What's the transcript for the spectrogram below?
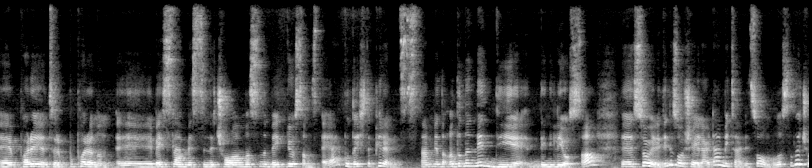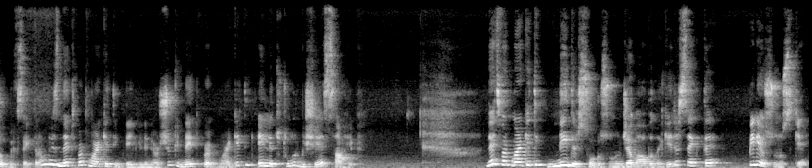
e, para yatırıp bu paranın e, beslenmesini, çoğalmasını bekliyorsanız eğer bu da işte piramit sistem ya da adına ne diye deniliyorsa e, söylediğiniz o şeylerden bir tanesi olma olasılığı çok yüksektir. Ama biz network marketing ile ilgileniyoruz. Çünkü network marketing elle tutulur bir şeye sahip. Network marketing nedir sorusunun cevabına gelirsek de biliyorsunuz ki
